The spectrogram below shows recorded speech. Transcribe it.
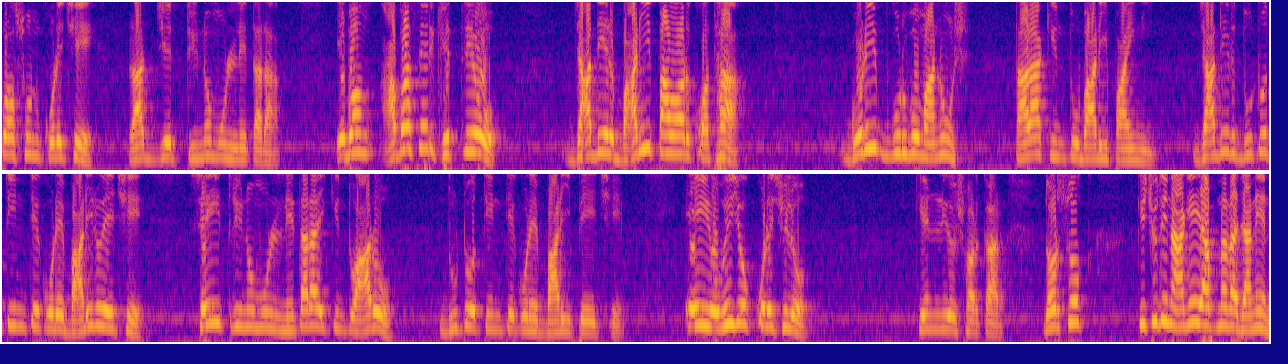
পোষণ করেছে রাজ্যের তৃণমূল নেতারা এবং আবাসের ক্ষেত্রেও যাদের বাড়ি পাওয়ার কথা, গরিব গুরব মানুষ, তারা কিন্তু বাড়ি পায়নি। যাদের দুটো তিনটে করে বাড়ি রয়েছে, সেই তৃণমূল নেতারাই কিন্তু আরও দুটো তিনটে করে বাড়ি পেয়েছে। এই অভিযোগ করেছিল কেন্দ্রীয় সরকার। দর্শক, কিছুদিন আগেই আপনারা জানেন,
